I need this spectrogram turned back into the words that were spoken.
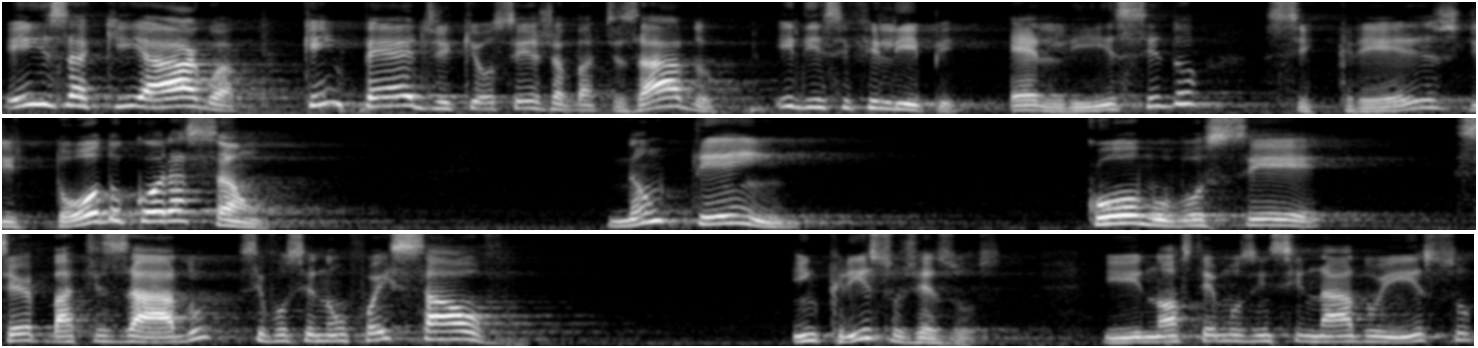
Eis aqui a água, quem pede que eu seja batizado? E disse Filipe: É lícito se creres de todo o coração, não tem como você ser batizado se você não foi salvo em Cristo Jesus. E nós temos ensinado isso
